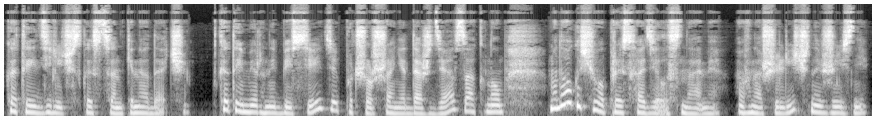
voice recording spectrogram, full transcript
к этой идиллической сценке на даче к этой мирной беседе, под шуршание дождя за окном, много чего происходило с нами в нашей личной жизни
